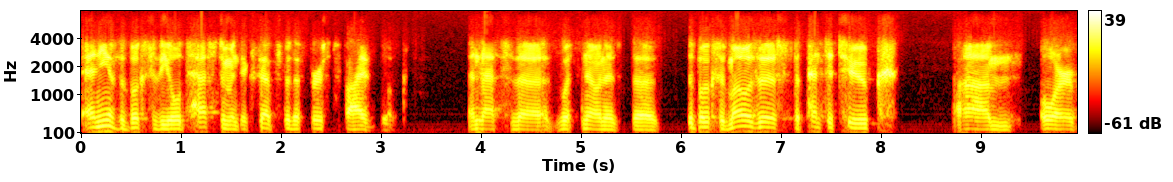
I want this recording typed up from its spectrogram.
any of the books of the Old Testament except for the first five books and that's the what's known as the the books of Moses, the Pentateuch, um, or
